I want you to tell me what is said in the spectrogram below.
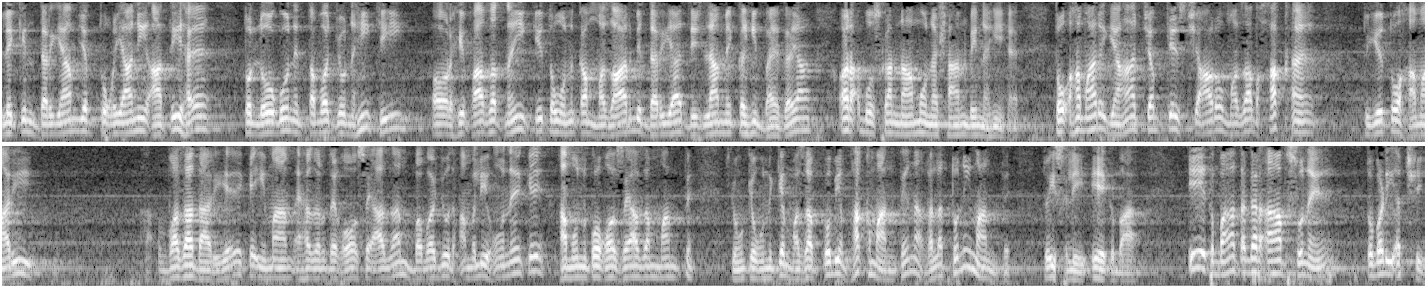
لیکن دریام جب تغیانی آتی ہے تو لوگوں نے توجہ نہیں کی اور حفاظت نہیں کی تو ان کا مزار بھی دریا دجلا میں کہیں بہ گیا اور اب اس کا نام و نشان بھی نہیں ہے۔ تو ہمارے یہاں جب چاروں مذہب حق ہیں، تو یہ تو ہماری وزاداری ہے کہ امام حضرت غوث اعظم باوجود حملی ہونے کے ہم ان کو غوث اعظم مانتے ہیں۔ کیونکہ ان کے مذہب کو بھی ہم حق مانتے ہیں نا، غلط تو نہیں مانتے۔ تو اس لیے ایک بات ایک بات اگر آپ سنیں تو بڑی اچھی۔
